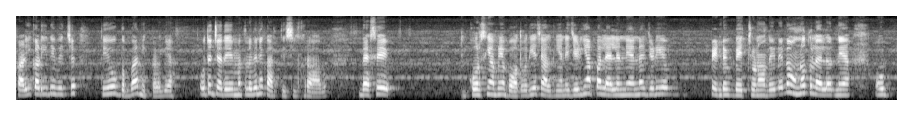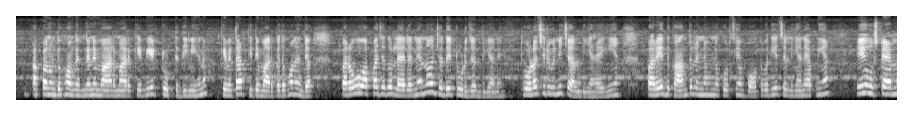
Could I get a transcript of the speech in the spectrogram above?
ਕਾਲੀ ਕਾਲੀ ਦੇ ਵਿੱਚ ਅਤੇ ਉਹ ਗੱਬਾ ਨਿਕਲ ਗਿਆ। ਉਹ ਤਾਂ ਜਦੇ ਮਤਲਬ ਇਹਨੇ ਕਰਤੀ ਸੀ ਖਰਾਬ। ਵੈਸੇ ਕੁਰਸੀਆਂ ਆਪਣੀਆਂ ਬਹੁਤ ਵਧੀਆ ਚੱਲਦੀਆਂ ਨੇ। ਜਿਹੜੀਆਂ ਆਪਾਂ ਲੈ ਲੈਂਦੇ ਆ ਨਾ, ਜਿਹੜੀ ਪਿੰਡ ਵੇਚਣ ਆਉਂਦੇ ਨੇ ਨਾ, ਉਹਨਾਂ ਤੋਂ ਲੈ ਲੈਂਦੇ ਆ। ਉਹ ਆਪਾਂ ਨੂੰ ਦਿਖਾਉਂਦੇ ਹੁੰਦੇ ਨੇ ਮਾਰ ਮਾਰ ਕੇ ਵੀ ਇਹ ਟੁੱਟਦੀ ਨਹੀਂ ਹੈ ਨਾ ਕਿਵੇਂ ਧਰਤੀ ਤੇ ਮਾਰ ਕੇ ਦਿਖਾਉਂਦੇ ਹੁੰਦੇ ਆ। ਪਰ ਉਹ ਆਪਾਂ ਜਦੋਂ ਲੈ ਲੈਂਦੇ ਆ ਨਾ ਉਹ ਜਦੇ ਟੁੱਟ ਜਾਂਦੀਆਂ ਨੇ। ਥੋੜਾ ਚਿਰ ਵੀ ਨਹੀਂ ਚੱਲਦੀਆਂ ਹੈਗੀਆਂ। ਪਰ ਇਹ ਦੁਕਾਨ ਤੋਂ ਲਈਆਂ ਹੋਈਆਂ ਕੁਰਸੀਆਂ ਬਹੁਤ ਵਧੀਆ ਚੱਲੀਆਂ ਨੇ ਆਪਣੀਆਂ। ਇਹ ਉਸ ਟਾਈਮ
